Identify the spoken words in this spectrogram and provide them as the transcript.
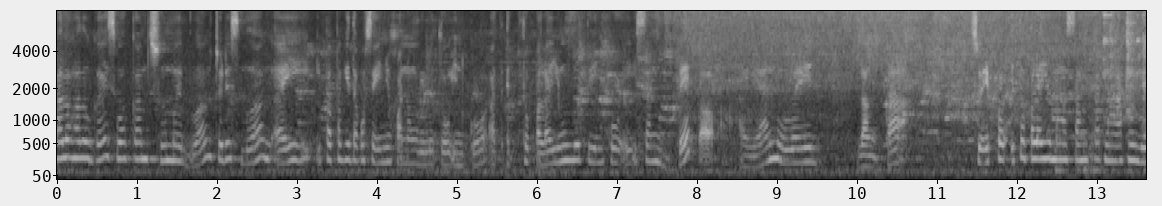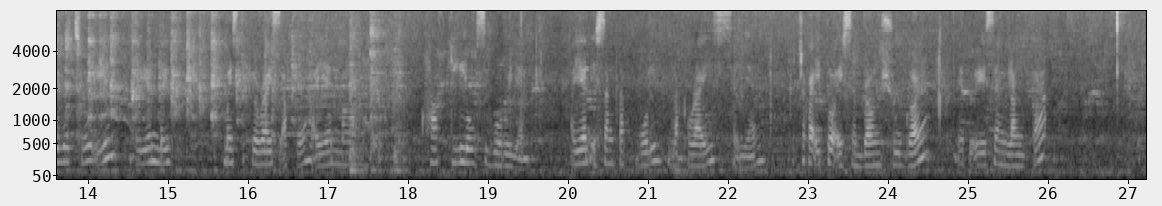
Hello, hello guys! Welcome to my vlog. Today's vlog ay ipapakita ko sa inyo kung anong lulutuin ko. At ito pala yung lutuin ko ay isang beko. Ayan, with langka. So ito, ito pala yung mga sangkap ng aking lulutuin. Ayan, may, may sticky rice ako. Ayan, mga half kilo siguro yan. Ayan, isang tapol, black rice. Ayan. At saka ito ay isang brown sugar. Ito ay isang langka.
